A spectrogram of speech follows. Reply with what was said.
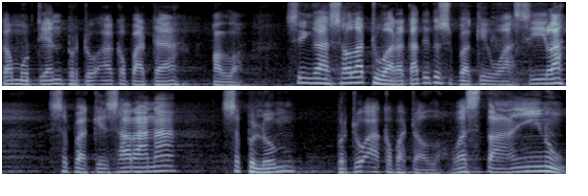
Kemudian berdoa kepada Allah. Sehingga sholat dua rakaat itu sebagai wasilah sebagai sarana sebelum berdoa kepada Allah. Wasta'inu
